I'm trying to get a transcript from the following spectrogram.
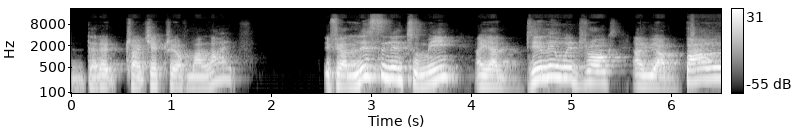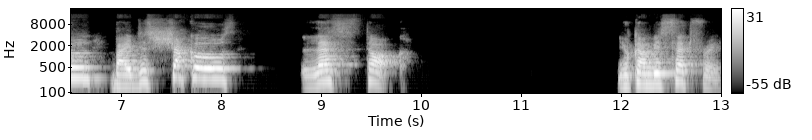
the trajectory of my life. If you're listening to me and you're dealing with drugs and you are bound by these shackles, let's talk. You can be set free.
